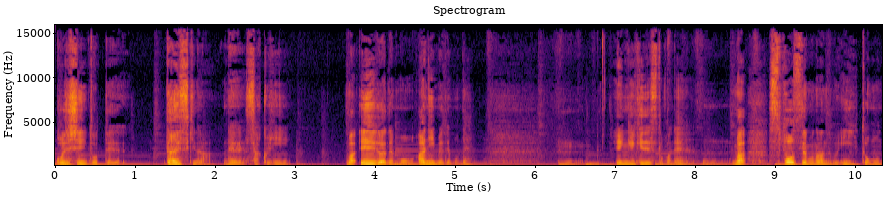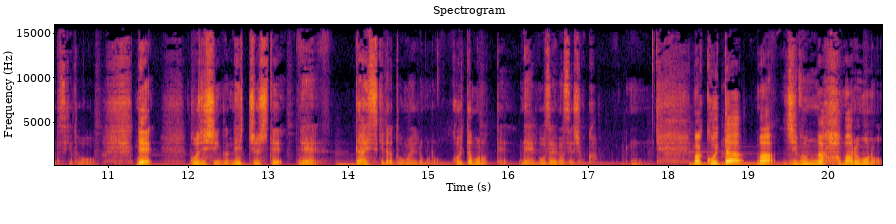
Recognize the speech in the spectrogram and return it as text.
ご自身にとって大好きなね作品。まあ映画でもアニメでもね、うん、演劇ですとかね、うん、まあスポーツでも何でもいいと思うんですけど。ねご自身が熱中してね大好きだと思えるもの。こういったものってねございますでしょうか、うん、まあこういったまあ自分がハマるもの。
